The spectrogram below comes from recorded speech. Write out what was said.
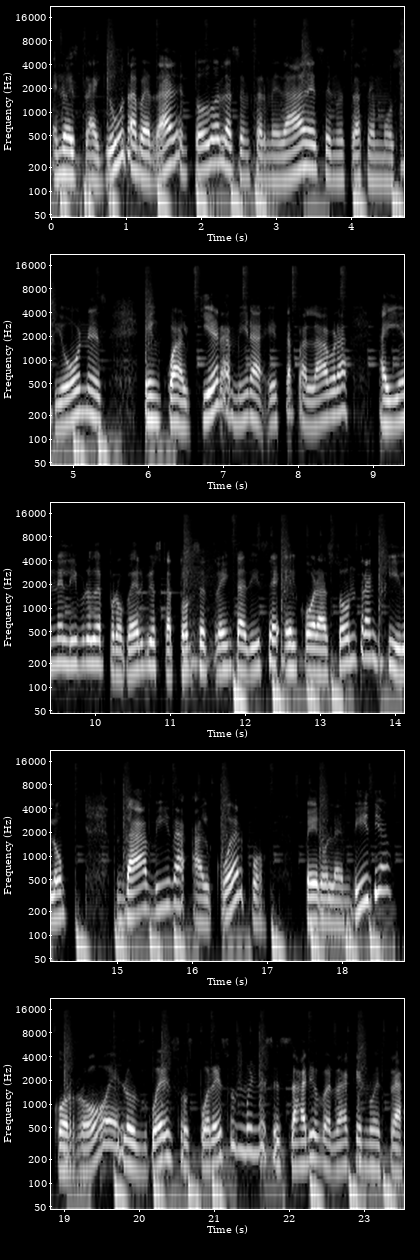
en nuestra ayuda, ¿verdad? En todas las enfermedades, en nuestras emociones, en cualquiera. Mira, esta palabra ahí en el libro de Proverbios 14:30 dice, el corazón tranquilo da vida al cuerpo, pero la envidia corroe los huesos. Por eso es muy necesario, ¿verdad? Que nuestra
